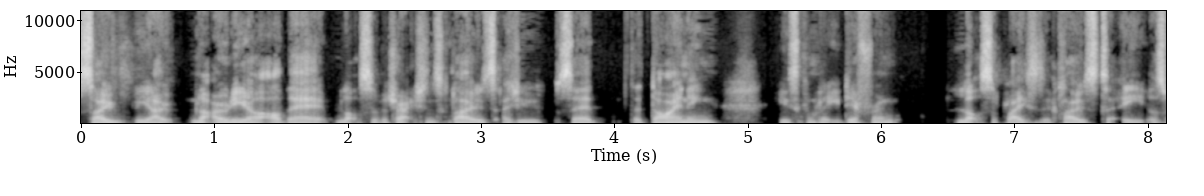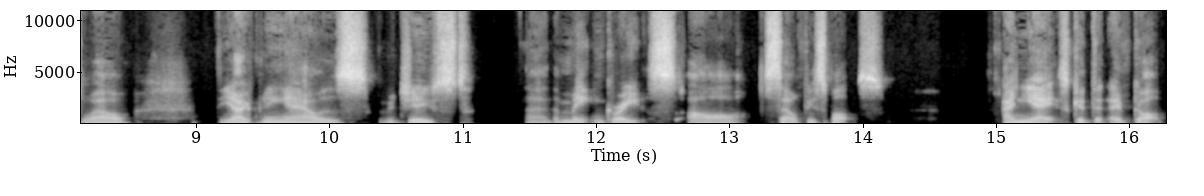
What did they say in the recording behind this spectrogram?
So, you know, not only are, are there lots of attractions closed, as you said, the dining is completely different. Lots of places are closed to eat as well. The opening hours reduced. Uh, the meet and greets are selfie spots. And yeah, it's good that they've got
